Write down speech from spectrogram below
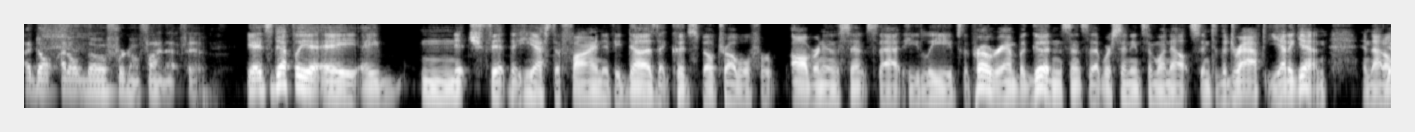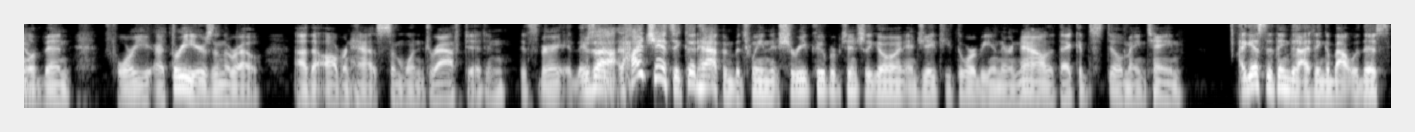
I don't, I don't know if we're going to find that fit. Yeah, it's definitely a a niche fit that he has to find. If he does, that could spell trouble for Auburn in the sense that he leaves the program, but good in the sense that we're sending someone else into the draft yet again, and that'll have been four year, or three years in the row uh, that Auburn has someone drafted, and it's very there's a high chance it could happen between Sharife Cooper potentially going and JT Thor being there now that that could still maintain. I guess the thing that I think about with this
